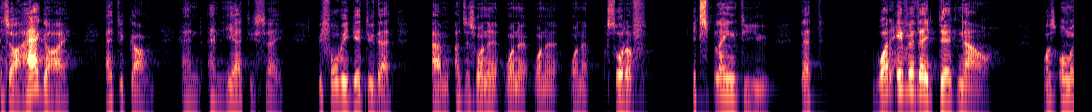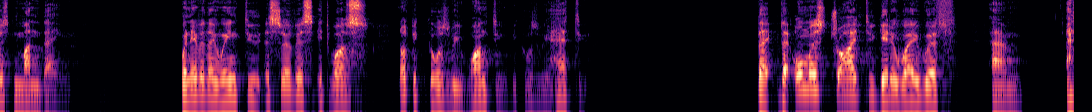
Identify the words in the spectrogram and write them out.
And so Haggai had to come and, and he had to say, before we get to that, um, I just want to want to want to want to sort of explain to you that whatever they did now was almost mundane. Whenever they went to a service, it was not because we want to, because we had to. They, they almost tried to get away with um, as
